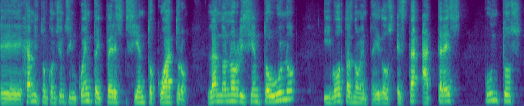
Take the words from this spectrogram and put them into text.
eh, Hamilton con 150 y Pérez 104, Lando Norris 101 y Bottas 92. Está a tres puntos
